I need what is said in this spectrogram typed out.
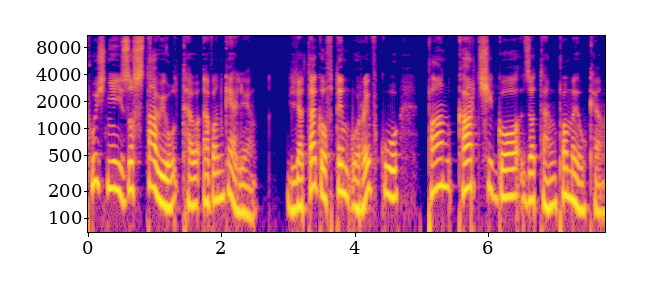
później zostawił tę Ewangelię. Dlatego w tym urywku Pan karci go za tę pomyłkę.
